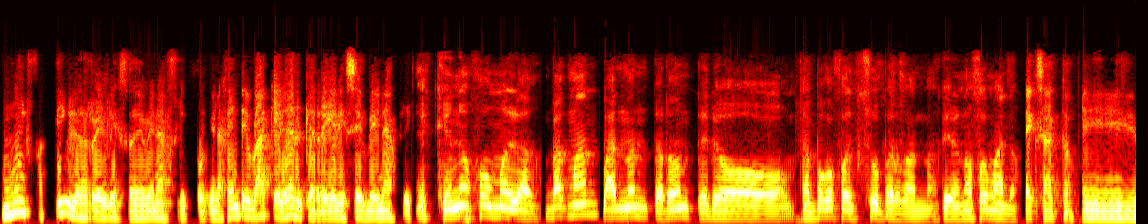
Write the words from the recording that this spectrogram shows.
muy factible el regreso de Ben Affleck, porque la gente va a querer que regrese Ben Affleck. Es que no fue un malvado. Batman, Batman, perdón, pero tampoco fue el super Batman, pero no fue malo. Exacto. Eh,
